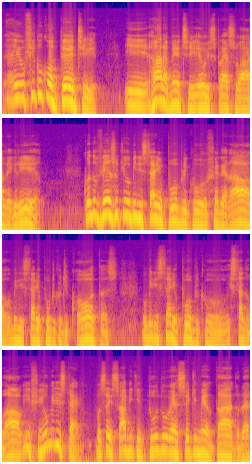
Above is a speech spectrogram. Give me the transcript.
É, eu fico contente e raramente eu expresso a alegria quando vejo que o Ministério Público Federal, o Ministério Público de Contas, o Ministério Público Estadual, enfim, o Ministério. Vocês sabem que tudo é segmentado, né?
